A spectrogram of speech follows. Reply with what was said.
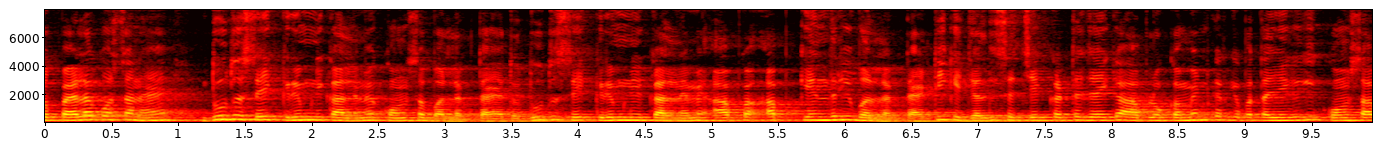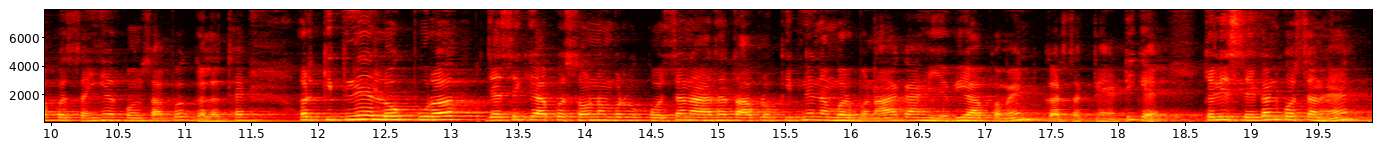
तो पहला क्वेश्चन है, दूध से क्रीम निकालने में कौन सा बल लगता है? तो दूध से क्रीम निकालने में आपका अब केंद्रीय बल लगता है, ठीक है? जल्दी से चेक करते जाइएगा, आप लोग कमेंट करके बताइएगा कि कौन सा आपका सही है और कौन सा आपका गलत है। और कितने लोग पूरा, जैसे कि आपका सौ नंबर का क्वेश्चन आया था तो आप लोग कितने नंबर बना गए हैं, ये भी आप कमेंट कर सकते हैं, ठीक है? चलिए सेकंड क्वेश्चन है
